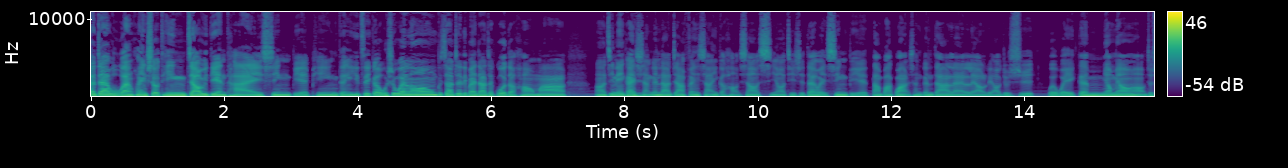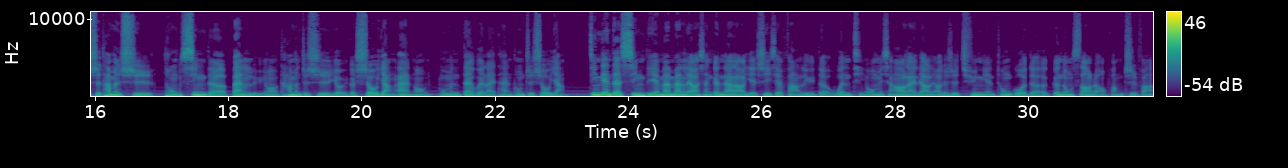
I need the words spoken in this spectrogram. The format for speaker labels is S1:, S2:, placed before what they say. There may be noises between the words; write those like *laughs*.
S1: 大家午安，欢迎收听教育电台性别平等 Easy Go，我是文龙。不知道这礼拜大家过得好吗？啊，今年开始想跟大家分享一个好消息哦。其实待会性别大八卦，想跟大家来聊聊，就是伟伟跟喵喵啊，就是他们是同性的伴侣哦，他们就是有一个收养案哦。我们待会来谈同志收养。今天的性别慢慢聊，想跟大家聊也是一些法律的问题。我们想要来聊聊，就是去年通过的《跟踪骚扰防治法》。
